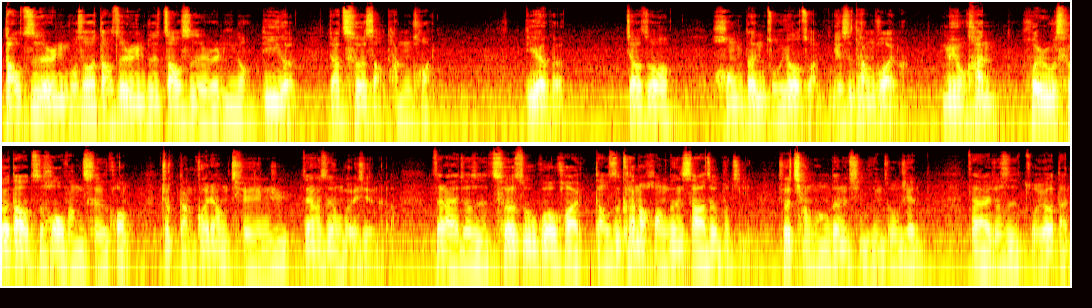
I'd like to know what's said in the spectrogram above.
导致的原因，我说导致的原因不是肇事的原因哦。第一个叫车少贪快，第二个叫做红灯左右转也是贪快嘛，没有看汇入车道之后方车况，就赶快这样切进去，这样是很危险的。再来就是车速过快，导致看到黄灯刹车不及。就抢黄灯的情形出现，再来就是左右胆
